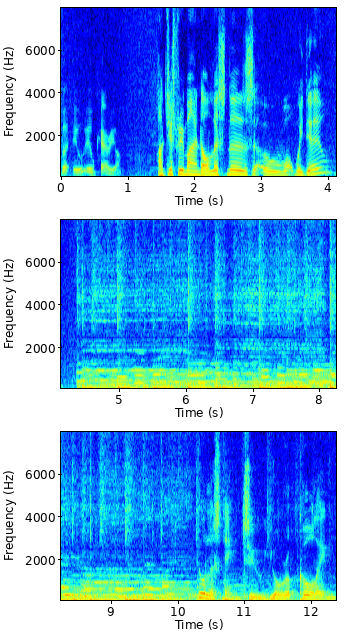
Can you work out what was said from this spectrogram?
but he'll, he'll carry on. I'll just remind our listeners uh, what we do. You're listening to Europe Calling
